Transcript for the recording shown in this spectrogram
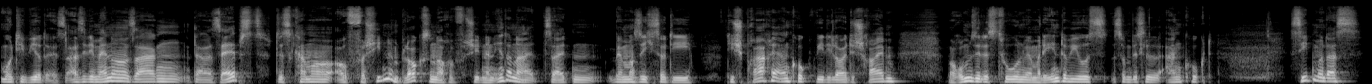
motiviert ist. Also die Männer sagen da selbst, das kann man auf verschiedenen Blogs und auch auf verschiedenen Internetseiten, wenn man sich so die, die Sprache anguckt, wie die Leute schreiben, warum sie das tun, wenn man die Interviews so ein bisschen anguckt, sieht man, dass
